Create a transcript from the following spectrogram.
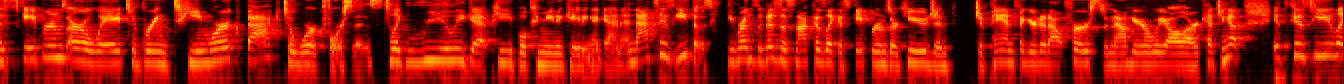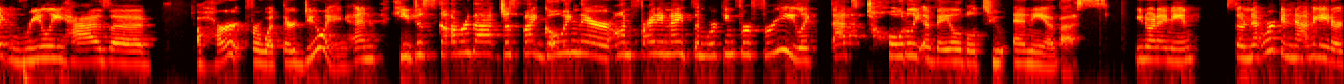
escape rooms are a way to bring teamwork back to workforces to like really get people communicating again and that's his ethos he runs the business not because like escape rooms are huge and Japan figured it out first and now here we all are catching up. It's because he like really has a a heart for what they're doing. And he discovered that just by going there on Friday nights and working for free. Like that's totally available to any of us. You know what I mean? So, network and navigate are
